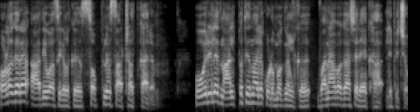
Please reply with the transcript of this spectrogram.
ഒളകര ആദിവാസികൾക്ക് സ്വപ്ന സാക്ഷാത്കാരം. ഊരിലെ നാൽപ്പത്തിനാല് കുടുംബങ്ങൾക്ക് വനാവകാശ രേഖ ലഭിച്ചു.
